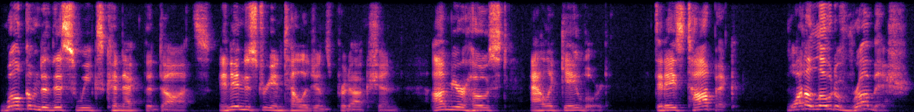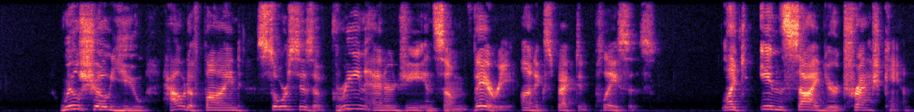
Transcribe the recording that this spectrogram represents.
Welcome to this week's Connect the Dots, an industry intelligence production. I'm your host, Alec Gaylord. Today's topic What a load of rubbish! We'll show you how to find sources of green energy in some very unexpected places, like inside your trash can.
